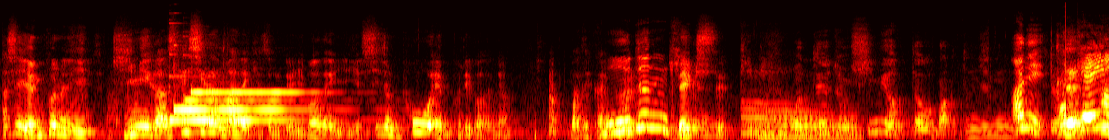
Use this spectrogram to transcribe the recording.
사실 앰플은 이 기미가 3시간 만에 개선돼 이번에 이게 시즌 4 앰플이거든요 마데카 앰플 모든 기미. 맥스 기미. 어. 어때요? 좀 힘이 없다고 막 던지는 거 아니 같아요? 개인차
